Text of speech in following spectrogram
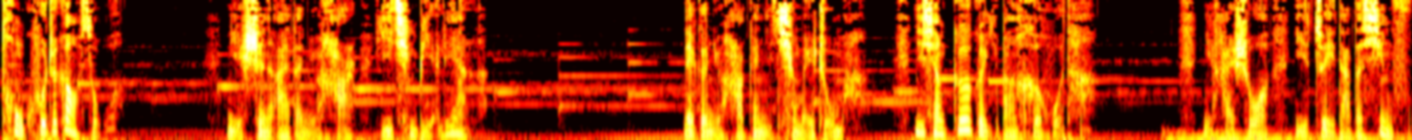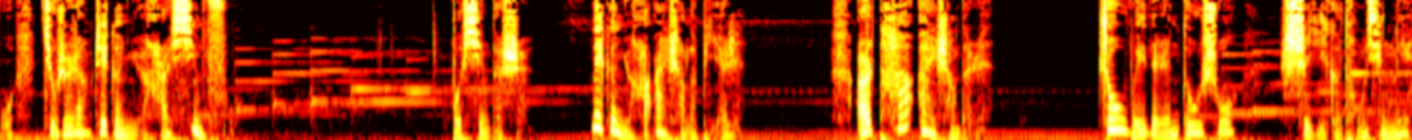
痛哭着告诉我，你深爱的女孩移情别恋了。那个女孩跟你青梅竹马，你像哥哥一般呵护她，你还说你最大的幸福就是让这个女孩幸福。不幸的是，那个女孩爱上了别人，而她爱上的人，周围的人都说是一个同性恋。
